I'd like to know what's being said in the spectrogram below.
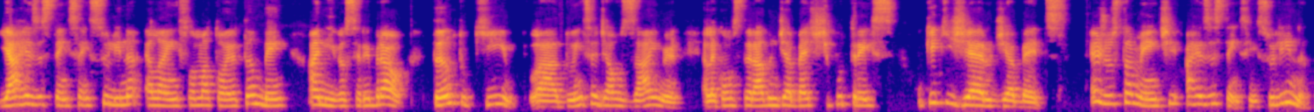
E a resistência à insulina, ela é inflamatória também a nível cerebral. Tanto que a doença de Alzheimer, ela é considerada um diabetes tipo 3. O que, que gera o diabetes? é justamente a resistência à insulina.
